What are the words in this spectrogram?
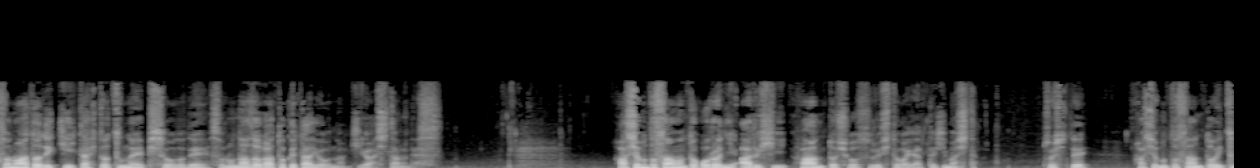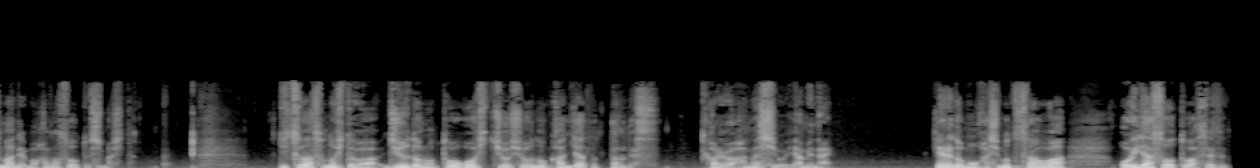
その後で聞いた一つのエピソードでその謎が解けたような気がしたのです。橋本さんのところにある日、ファンと称する人がやってきました。そして、橋本さんといつまでも話そうとしました。実はその人は重度の統合失調症の患者だったのです。彼は話をやめない。けれども橋本さんは追い出そうとはせず、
